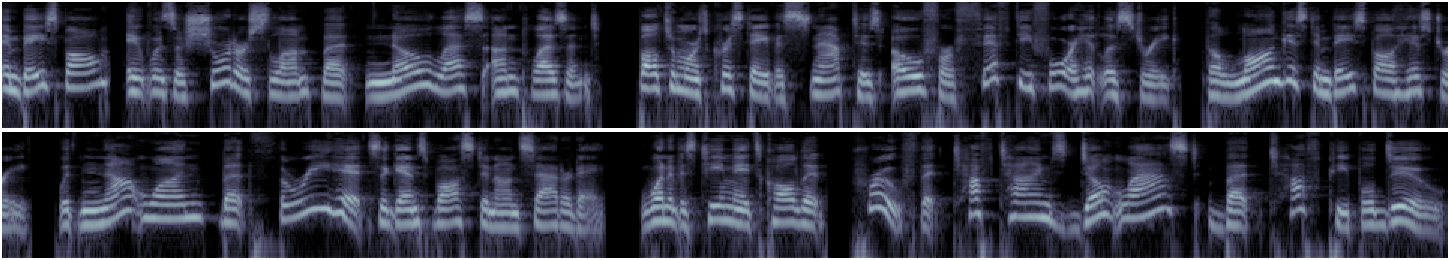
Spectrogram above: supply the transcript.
In baseball, it was a shorter slump, but no less unpleasant. Baltimore's Chris Davis snapped his 0 for 54 hitless streak, the longest in baseball history, with not one, but three hits against Boston on Saturday. One of his teammates called it proof that tough times don't last, but tough people do.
